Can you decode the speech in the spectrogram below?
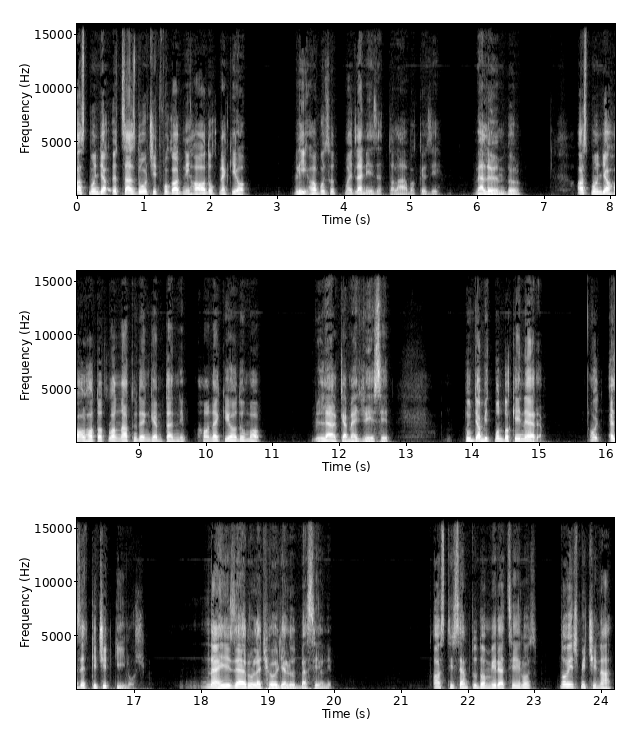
Azt mondja, 500 dolcsit fog adni, ha adok neki a... Lee habozott, majd lenézett a lába közé. Velőmből. Azt mondja, halhatatlanná tud engem tenni, ha neki adom a lelkem egy részét. Tudja, mit mondok én erre? hogy ez egy kicsit kínos. Nehéz erről egy hölgy előtt beszélni. Azt hiszem, tudom, mire céloz. No, és mit csinált?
